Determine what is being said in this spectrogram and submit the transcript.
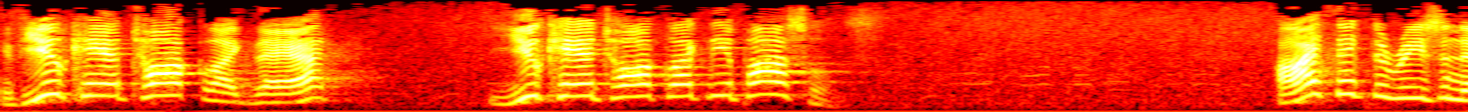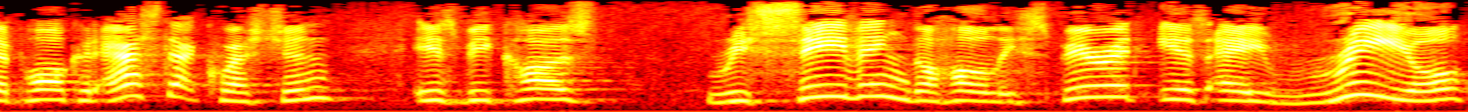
If you can't talk like that, you can't talk like the apostles. I think the reason that Paul could ask that question is because receiving the Holy Spirit is a real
